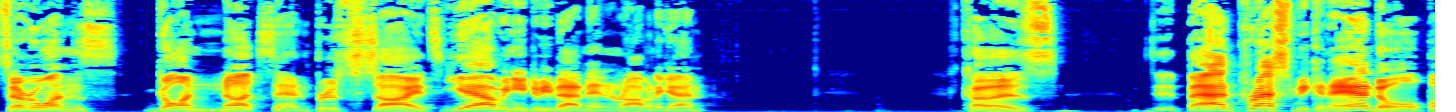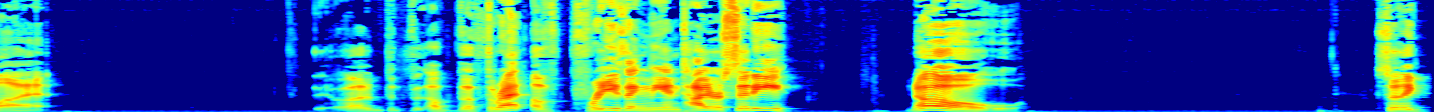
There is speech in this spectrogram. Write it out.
So everyone's gone nuts, and Bruce decides, yeah, we need to be Batman and Robin again. Because bad press we can handle, but uh, the threat of freezing the entire city? No! So they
